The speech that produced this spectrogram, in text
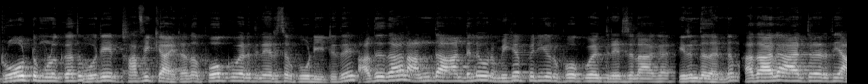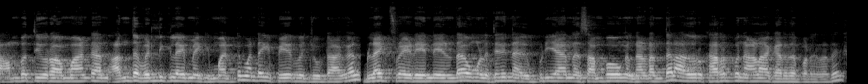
ரோட்டு முழுக்கது ஒரே டிராஃபிக் ஆயிட்டு அதாவது போக்குவரத்து நெரிசல் கூடிட்டுது. அதுதான் அந்த ஆண்டில் ஒரு மிகப்பெரிய ஒரு போக்குவரத்து நெரிசலாக இருந்ததுண்டும் அதால ஆயிரத்தி தொள்ளாயிரத்தி ஐம்பத்தி ஓராம் ஆண்டு அந்த- அந்த வெள்ளிக்கிழமைக்கு மட்டும் அன்றைக்கு பேர் வச்சு விட்டாங்க. பிளாக் ஃப்ரைடே என்றால் உங்களுக்கு தெரியும் இப்படியான சம்பவங்கள் நடந்தால் அது ஒரு கருப்பு நாளாக கருதப்படுகிறது.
